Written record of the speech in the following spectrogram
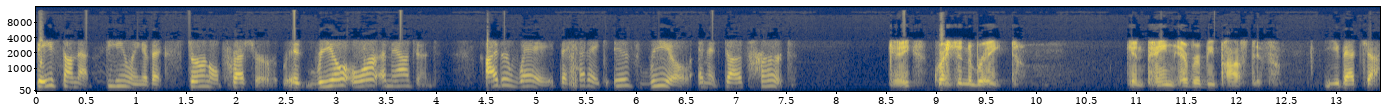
based on that feeling of external pressure, it, real or imagined. Either way, the headache is real and it does hurt. Okay. Question number eight Can pain ever be positive? You betcha.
